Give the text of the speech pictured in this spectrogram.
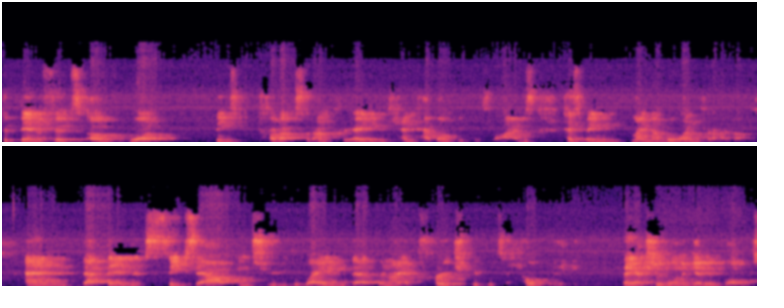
the benefits of what these products that I'm creating can have on people's lives has been my number one driver. And that then seeps out into the way that when I approach people to help me, they actually want to get involved.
